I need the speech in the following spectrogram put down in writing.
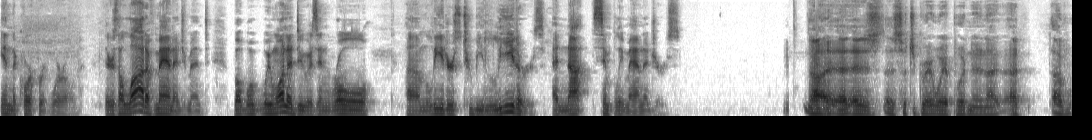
in the corporate world. There's a lot of management, but what we want to do is enroll um, leaders to be leaders and not simply managers. No, that is, that is such a great way of putting it. And I, I, I,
